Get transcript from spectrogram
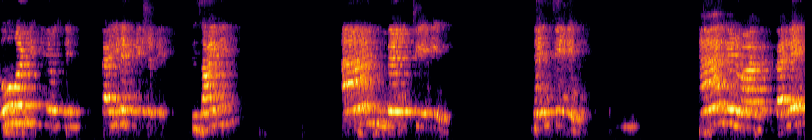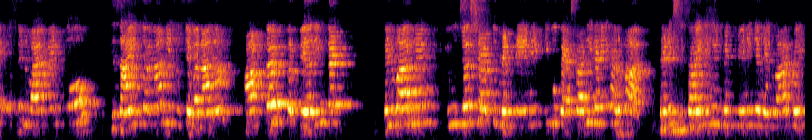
दो वर्ड लिखे हैं उसमें. पहली डेफिनेशन है designing and maintaining. Maintaining and environment. पहले उस environment को डिज़ाइन करना मींस उसे बनाना. After preparing that environment you just have to maintain it कि वो वैसा ही रहे हर बार that is designing and maintaining an environment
